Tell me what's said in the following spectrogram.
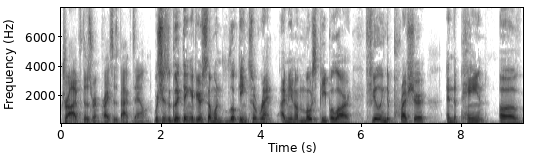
drive those rent prices back down. Which is a good thing if you're someone looking to rent. I mean, uh, most people are feeling the pressure and the pain of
